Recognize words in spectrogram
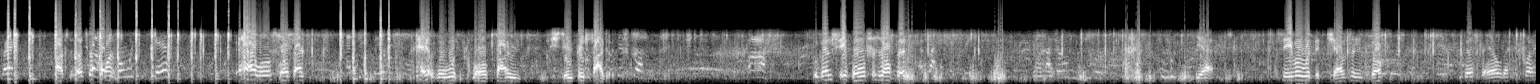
Where? Marks, let's go to one. What was the scare? Yeah, Wolves close down. I they were Hey, close down. Stupid faggots. Ah, We're going to see if Wolves is open. I'm back at 16. Yeah. Sable with the chevs and stuff. They failed, actually.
